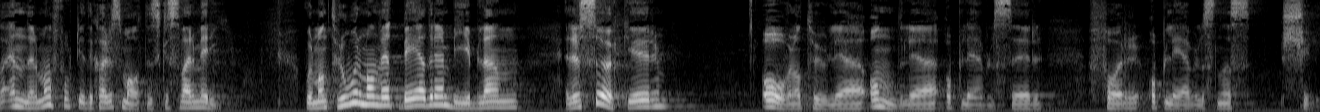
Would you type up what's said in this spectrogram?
Da ender man fort i det karismatiske svermeri, hvor man tror man vet bedre enn Bibelen, eller søker overnaturlige, åndelige opplevelser for opplevelsenes skyld.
